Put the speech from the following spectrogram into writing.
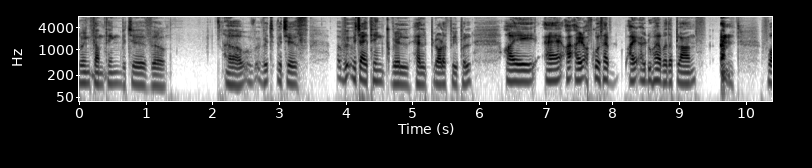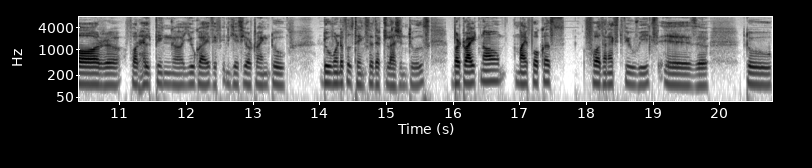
doing something which is uh, which which is which I think will help a lot of people. I I, I of course have I, I do have other plans for uh, for helping you guys if in case you're trying to do wonderful things with the Atlassian tools. But right now my focus for the next few weeks is uh, to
